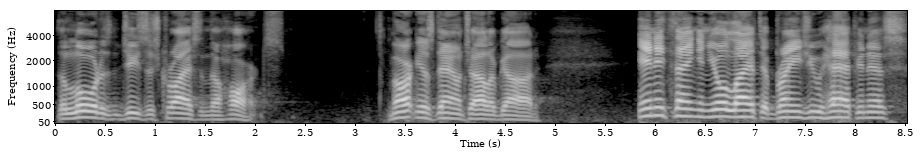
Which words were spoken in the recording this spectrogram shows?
the Lord is Jesus Christ in their hearts. Mark this down, child of God. Anything in your life that brings you happiness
